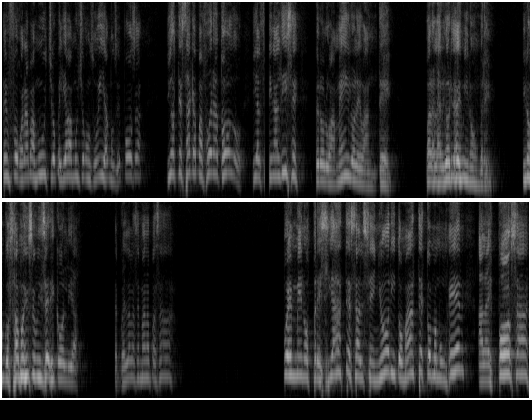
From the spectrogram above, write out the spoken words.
Se enfogonaba mucho, peleaba mucho con su hija, con su esposa. Dios te saca para afuera todo. Y al final dice, pero lo amé y lo levanté para la gloria de mi nombre. Y nos gozamos en su misericordia. ¿Te acuerdas la semana pasada? Pues menospreciaste al Señor y tomaste como mujer a la esposa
